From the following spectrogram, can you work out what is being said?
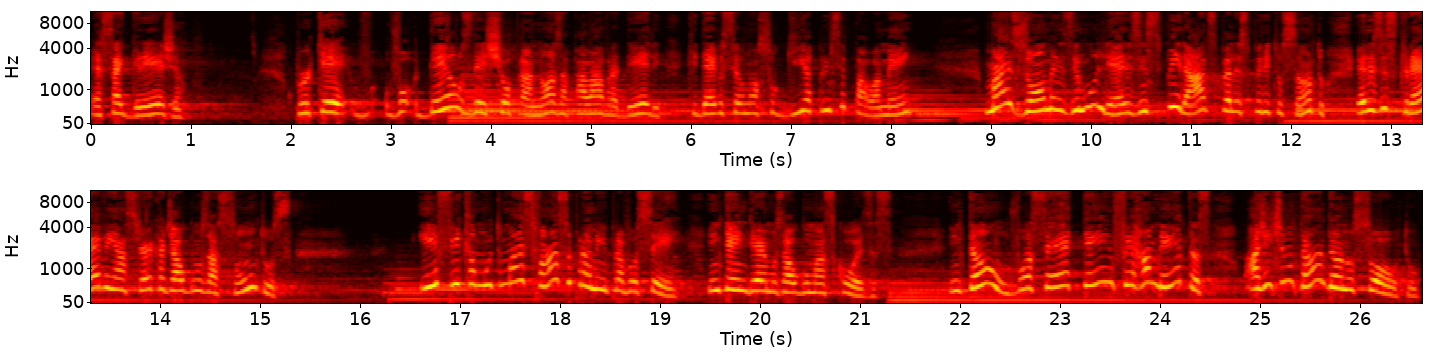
essa igreja, porque Deus deixou para nós a palavra dele, que deve ser o nosso guia principal, amém? Mas homens e mulheres inspirados pelo Espírito Santo, eles escrevem acerca de alguns assuntos e fica muito mais fácil para mim e para você entendermos algumas coisas. Então, você tem ferramentas. A gente não está andando solto.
